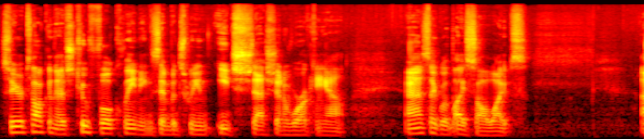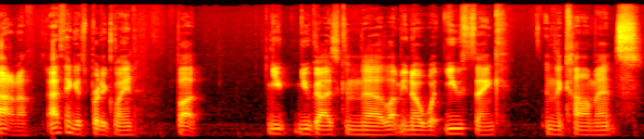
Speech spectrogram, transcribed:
So you're talking there's two full cleanings in between each session of working out. And that's like with Lysol wipes. I don't know. I think it's pretty clean, but you you guys can uh, let me know what you think in the comments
